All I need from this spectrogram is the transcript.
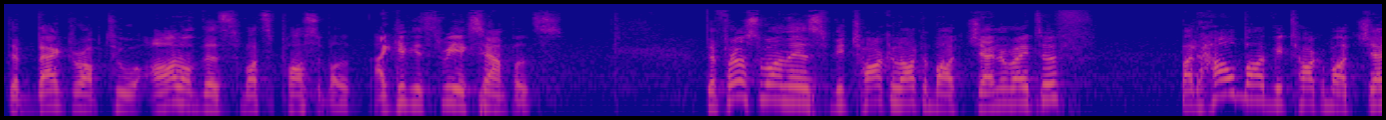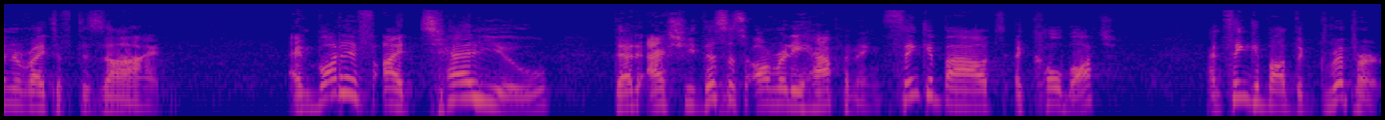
the backdrop to all of this, what's possible. I give you three examples. The first one is we talk a lot about generative, but how about we talk about generative design? And what if I tell you that actually this is already happening? Think about a cobot and think about the gripper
